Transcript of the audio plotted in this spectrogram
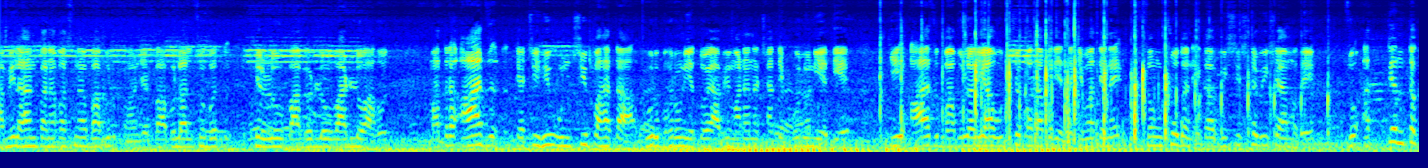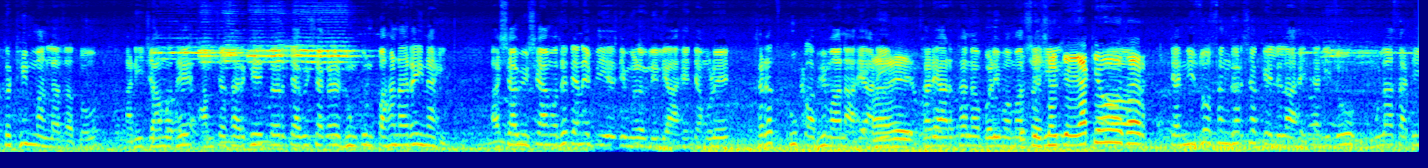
आम्ही लहानपणापासून बाबू म्हणजे बाबूलालसोबत खेळलो बागडलो वाढलो आहोत. मात्र आज त्याची ही उंची पाहता भूर भरून येतोय अभिमानानं छाती फुलून येते की आज बाबूलाल या उच्च पदापर्यंत किंवा त्याने संशोधन एका विशिष्ट विषयामध्ये जो अत्यंत कठीण मानला जातो आणि ज्यामध्ये आमच्यासारखे तर त्या विषयाकडे ढुंकून पाहणारही नाही अशा विषयामध्ये त्याने पीएच डी मिळवलेली आहे त्यामुळे खरंच खूप अभिमान आहे आणि. खऱ्या अर्थानं बळीमामा त्यांनी जो संघर्ष केलेला आहे त्यांनी जो मुलासाठी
